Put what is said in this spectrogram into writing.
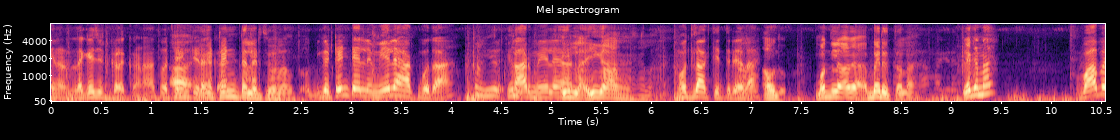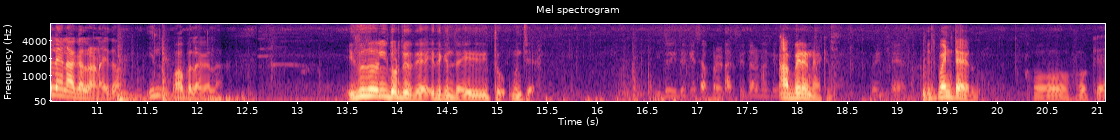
ಏನು ಲಗೇಜ್ ಇಟ್ಕೊಳಕಣ ಅಥವಾ ಟೆಂಟ್ ಈಗ ಟೆಂಟ್ ಅಲ್ಲಿ ಇರ್ತೀವಲ್ಲ ಈಗ ಟೆಂಟ್ ಅಲ್ಲಿ ಮೇಲೆ ಹಾಕ್ಬೋದಾ? ಕಾರ್ ಮೇಲೆ ಇಲ್ಲ ಈಗ ಆಗಲ್ಲ. ಮೊದ್ಲು ಹಾಕ್ತಿತ್ರಿ ಅಲ್ಲ? ಹೌದು. ಮೊದಲು ಅದು ಬೇರೆ ಇತ್ತಲ್ಲ. ಯಾಕಣ್ಣ? ವಾಬಲ್ ಏನಾಗಲ್ಲ ಅಣ್ಣ ಇದು? ಇಲ್ಲ. ವಾಬಲ್ ಆಗಲ್ಲ. ಇದು ಇಲ್ಲಿ ದೊಡ್ಡದಿದೆ ಇದಕ್ಕಿಂತ ಇತ್ತು ಮುಂಚೆ. ಇದು ಇದಕ್ಕೆ ಸಪ್ರೇಟ್ ಆಗ್ತಿದ್ದಣ್ಣ ನೀವು. ಹಾಂ ಬೇರೆ ಹಾಕಿದೆ ಇದು ಪೆಂಟೆ ಇರೋದು. ಓ ಓಕೆ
